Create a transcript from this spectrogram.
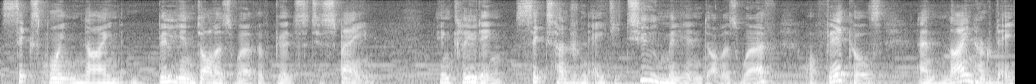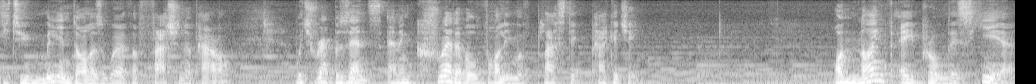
$6.9 billion worth of goods to Spain, including $682 million worth of vehicles and $982 million worth of fashion apparel, which represents an incredible volume of plastic packaging. On 9th April this year,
